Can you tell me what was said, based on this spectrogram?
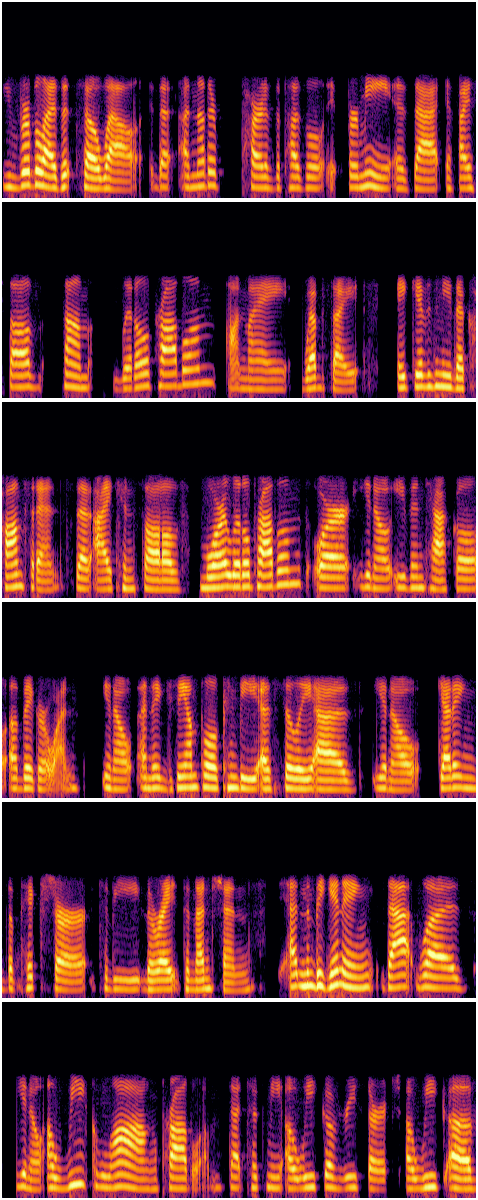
you verbalize it so well. That another part of the puzzle for me is that if I solve some little problem on my website, it gives me the confidence that I can solve more little problems or, you know, even tackle a bigger one. You know, an example can be as silly as, you know, getting the picture to be the right dimensions. In the beginning, that was, you know, a week long problem that took me a week of research, a week of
